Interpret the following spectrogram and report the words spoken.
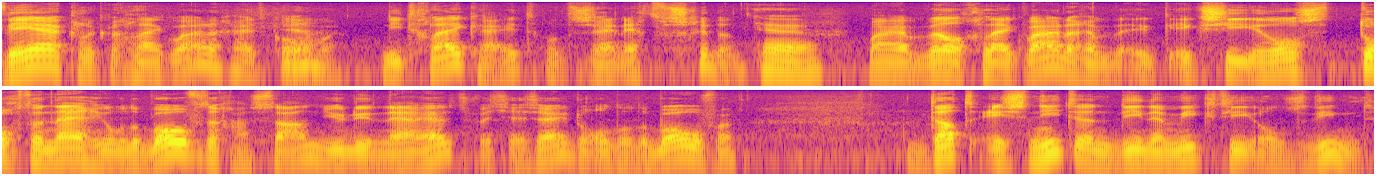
werkelijke gelijkwaardigheid komen. Ja. Niet gelijkheid, want er zijn echt verschillen, Ja, ja. maar wel gelijkwaardig. En ik, ik zie in ons toch de neiging om erboven te gaan staan. Jullie de neiging, wat jij zei, eronder erboven. Dat is niet een dynamiek die ons dient.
